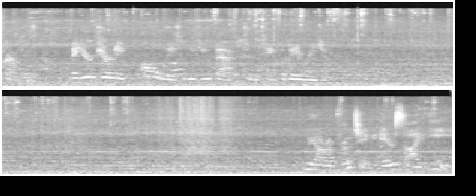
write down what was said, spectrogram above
travels. May your journey always lead you back to the Tampa Bay region. We are approaching airside E.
